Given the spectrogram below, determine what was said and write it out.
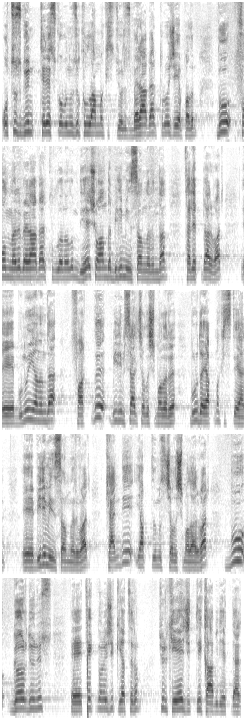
30 gün teleskobunuzu kullanmak istiyoruz. Beraber proje yapalım. Bu fonları beraber kullanalım diye şu anda bilim insanlarından talepler var. Ee, bunun yanında farklı bilimsel çalışmaları burada yapmak isteyen e, bilim insanları var. Kendi yaptığımız çalışmalar var. Bu gördüğünüz e, teknolojik yatırım Türkiye'ye ciddi kabiliyetler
